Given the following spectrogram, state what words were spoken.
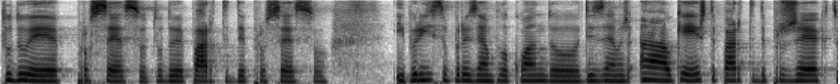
tudo é processo, tudo é parte do processo. E por isso, por exemplo, quando dizemos, ah, ok, esta parte do projeto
